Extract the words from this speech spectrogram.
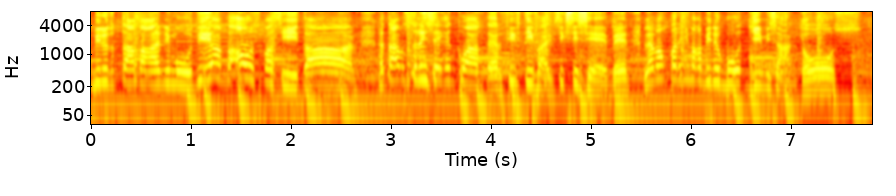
binututa pa ni Moody, eh, baos pasitan. Natapos tuloy second quarter, 55-67. Lamang pa rin yung mga binubuhat Jimmy Santos.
